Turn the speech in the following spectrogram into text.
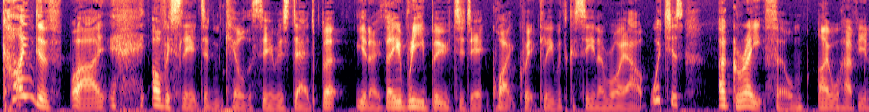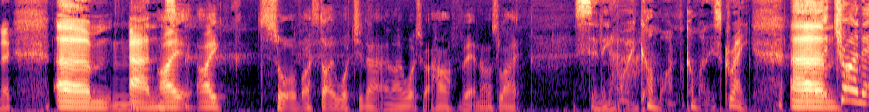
kind of well, I- obviously it didn't kill the series dead, but you know they rebooted it quite quickly with Casino Royale, which is a great film. I will have you know, um, and I I sort of I started watching that and I watched about half of it and I was like, Silly boy, come on, come on, it's great. they're Um, trying to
